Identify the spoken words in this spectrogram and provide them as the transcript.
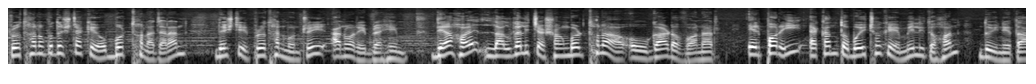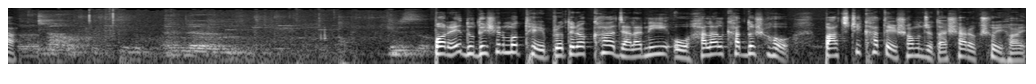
প্রধান উপদেষ্টাকে অভ্যর্থনা জানান দেশটির প্রধানমন্ত্রী আনোয়ার ইব্রাহিম। দেয়া হয় লালগালিচা সংবর্ধনা ও গার্ড অফ অনার। এরপরই একান্ত বৈঠকে মিলিত হন দুই নেতা। পরে দুদেশের মধ্যে প্রতিরক্ষা, জ্বালানি ও হালাল খাদ্যসহ পাঁচটি খাতে সমঝোতা স্মারক সই হয়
